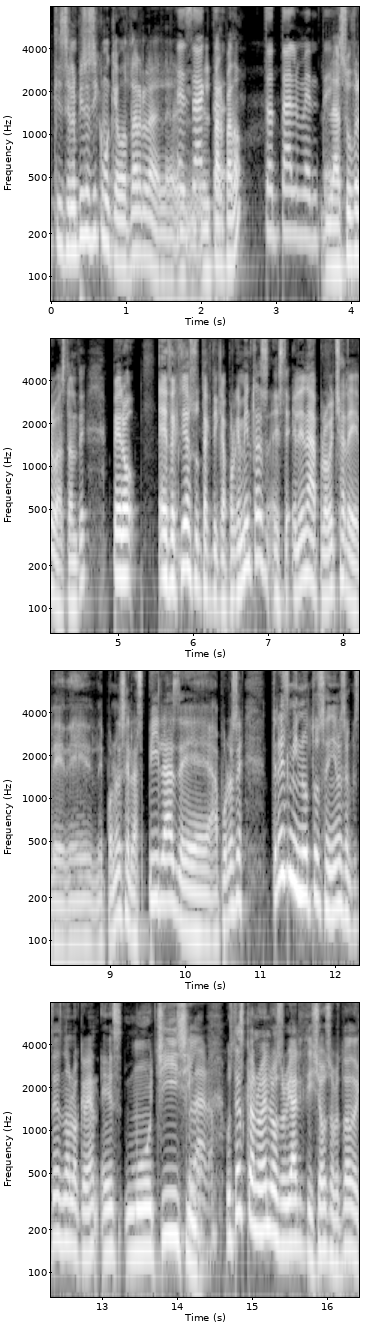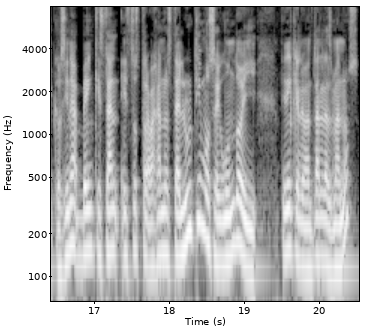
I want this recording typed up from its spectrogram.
que se le empieza así como que a botar el párpado. Totalmente. La sufre bastante, pero efectiva su táctica, porque mientras este, Elena aprovecha de, de, de, ponerse las pilas, de apurarse, tres minutos, señores, aunque ustedes no lo crean, es muchísimo. Claro. Ustedes cuando ven los reality shows, sobre todo de cocina, ven que están estos trabajando hasta el último segundo y tienen que levantar las manos.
